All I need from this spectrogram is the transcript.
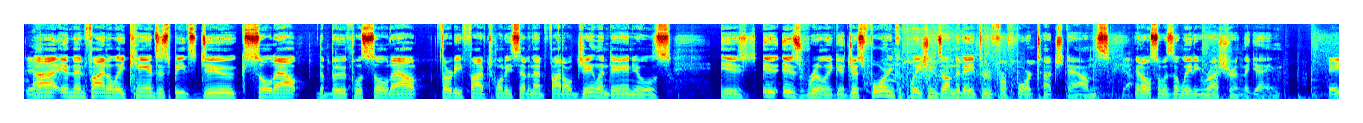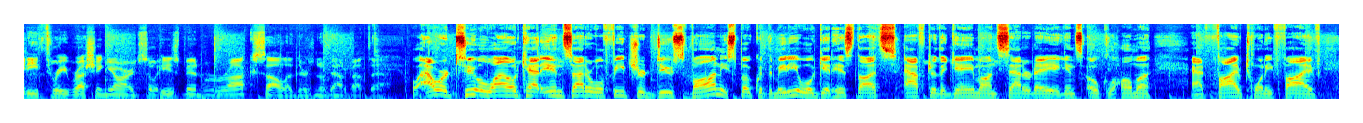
Yeah. Uh, and then finally, Kansas beats Duke, sold out. The booth was sold out, 35-27 That final, Jalon Daniels is is really good. Just four incompletions on the day, threw for four touchdowns, Yeah. and also was the leading rusher in the game. 83 rushing yards, so he's been rock solid. There's no doubt about that. Well, hour two, a Wildcat Insider will feature Deuce Vaughn. He spoke with the media. We'll get his thoughts after the game on Saturday against Oklahoma at 525.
